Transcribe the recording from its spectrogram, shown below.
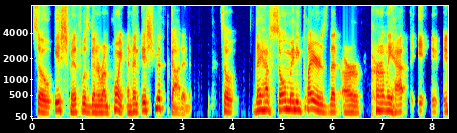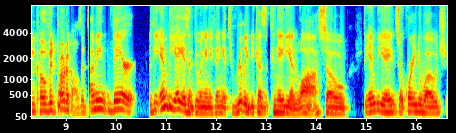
So Ish Smith was going to run point, and then Ish Smith got in. So they have so many players that are currently have in COVID protocols. It's I mean, they're the NBA isn't doing anything. It's really because of Canadian law. So the NBA, so according to Woj,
